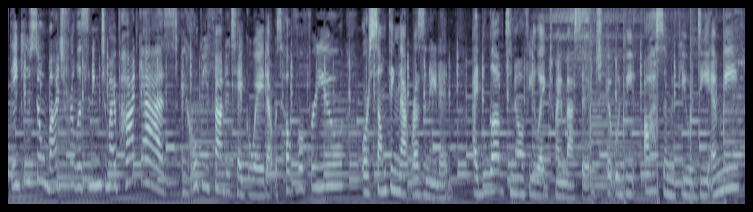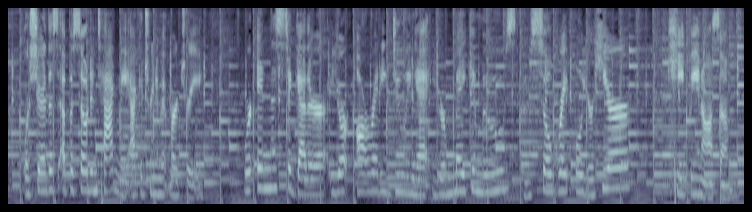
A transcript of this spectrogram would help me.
Thank you so much for listening to my podcast. I hope you found a takeaway that was helpful for you or something that resonated. I'd love to know if you liked my message. It would be awesome if you would DM me or share this episode and tag me at Katrina McMurtry. We're in this together. You're already doing it. You're making moves. I'm so grateful you're here. Keep being awesome.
